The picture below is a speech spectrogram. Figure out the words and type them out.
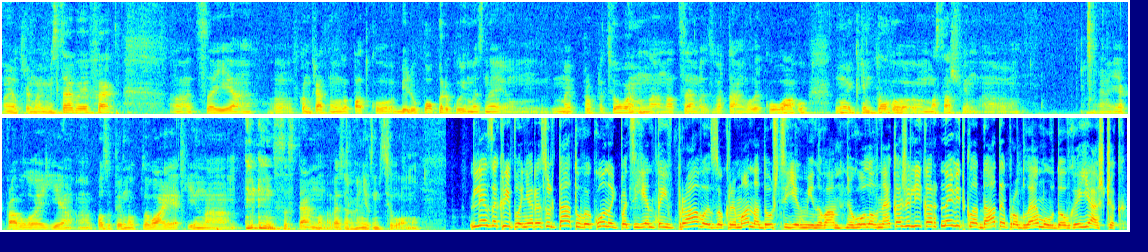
ми отримуємо місцевий ефект. Е, Це є е, в конкретному випадку біль у попереку, і ми з нею ми пропрацьовуємо на, на це. Ми звертаємо велику увагу. Ну і крім того, е, масаж він, е, е, як правило, є е, позитивно впливає і на системно, на весь організм в цілому. Для закріплення результату виконують пацієнти й вправи, зокрема на дошці Євмінова. Головне, каже лікар, не відкладати проблему в довгий ящик.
